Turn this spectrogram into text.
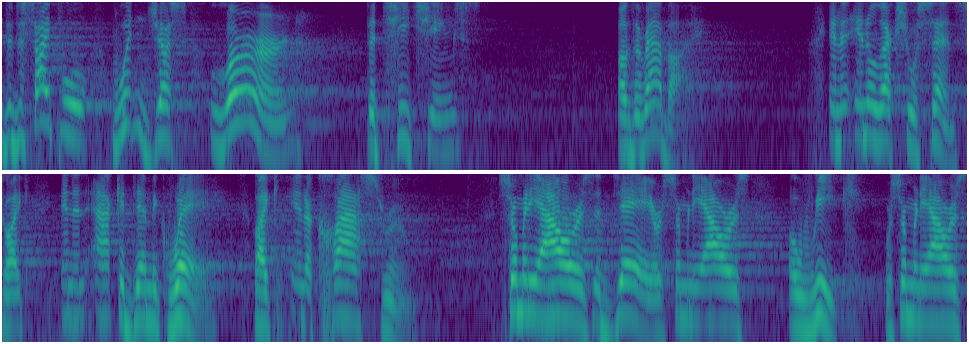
the disciple wouldn't just learn the teachings of the rabbi in an intellectual sense, like in an academic way, like in a classroom. So many hours a day, or so many hours a week, or so many hours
